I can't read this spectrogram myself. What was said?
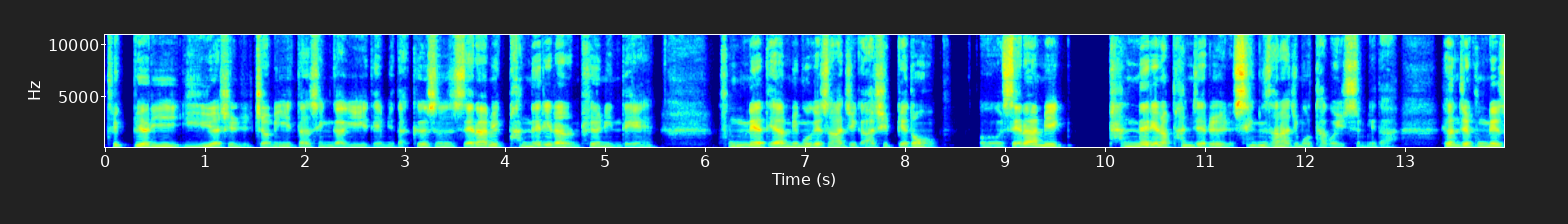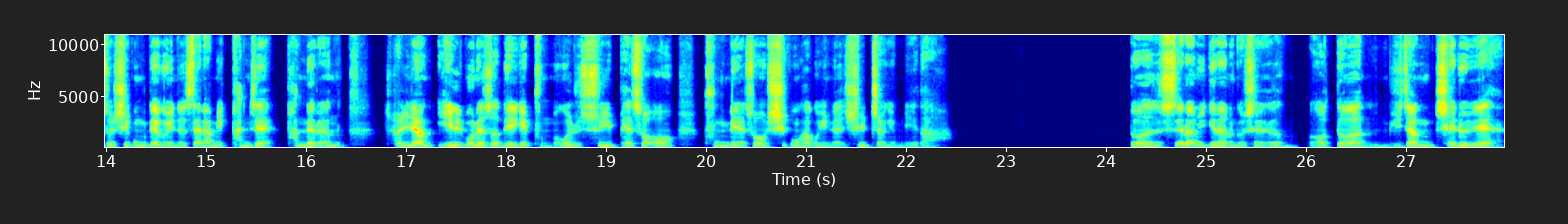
특별히 유의하실 점이 있다 생각이 됩니다. 그것은 세라믹 판넬이라는 표현인데 국내 대한민국에서 아직 아쉽게도 어, 세라믹 판넬이나 판재를 생산하지 못하고 있습니다. 현재 국내에서 시공되고 있는 세라믹 판재, 판넬은 전량 일본에서 4개 품목을 수입해서 국내에서 시공하고 있는 실정입니다. 또한 세라믹이라는 것은 어떠한 미장 재료에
